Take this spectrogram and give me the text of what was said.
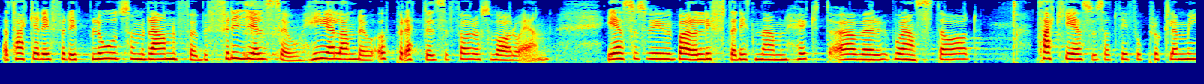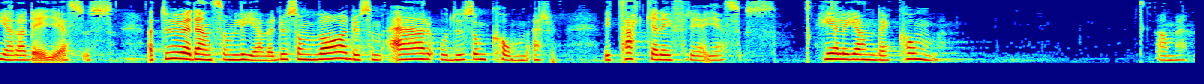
Jag tackar dig för ditt blod som rann för befrielse och helande och upprättelse för oss var och en. Jesus, vi vill bara lyfta ditt namn högt över vår stad. Tack Jesus att vi får proklamera dig Jesus. Att du är den som lever, du som var, du som är och du som kommer. Vi tackar dig för det Jesus. Heligande, kom. Amen.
